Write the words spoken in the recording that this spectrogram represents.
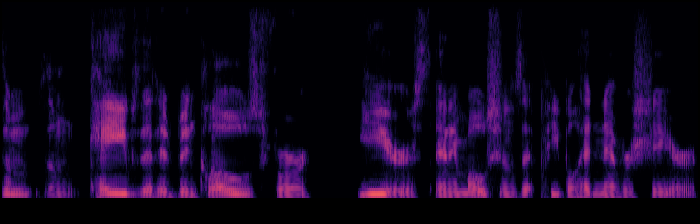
some some caves that had been closed for years and emotions that people had never shared.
